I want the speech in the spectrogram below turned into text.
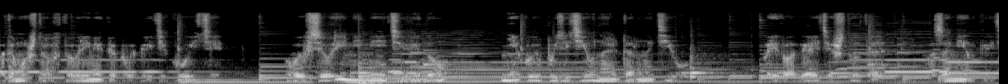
потому что в то время, как вы критикуете, вы все время имеете в виду некую позитивную альтернативу, предлагаете что-то взамен критикуемого.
